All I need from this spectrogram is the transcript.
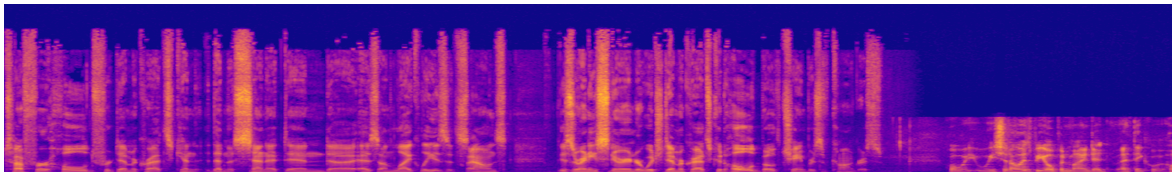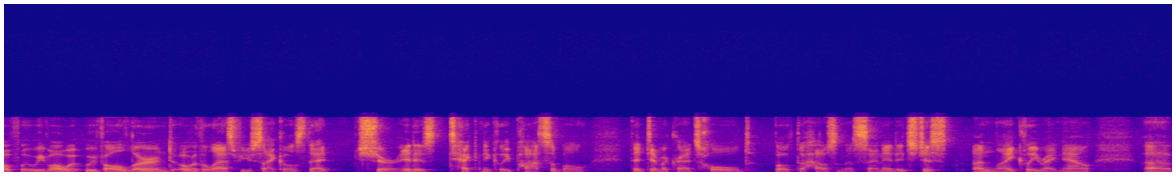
tougher hold for Democrats can, than the Senate? And uh, as unlikely as it sounds, is there any scenario under which Democrats could hold both chambers of Congress? Well, we, we should always be open-minded. I think hopefully we've all we've all learned over the last few cycles that sure it is technically possible that Democrats hold both the House and the Senate. It's just unlikely right now. Uh,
